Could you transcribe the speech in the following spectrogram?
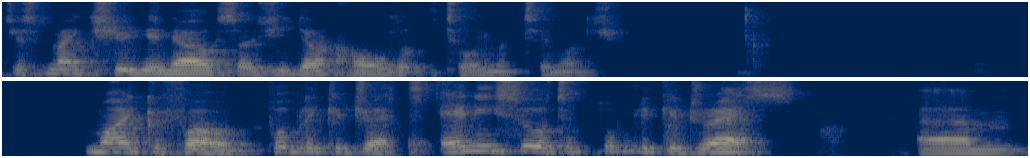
Just make sure you know so you don't hold up the tournament too much microphone, public address, any sort of public address, um,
